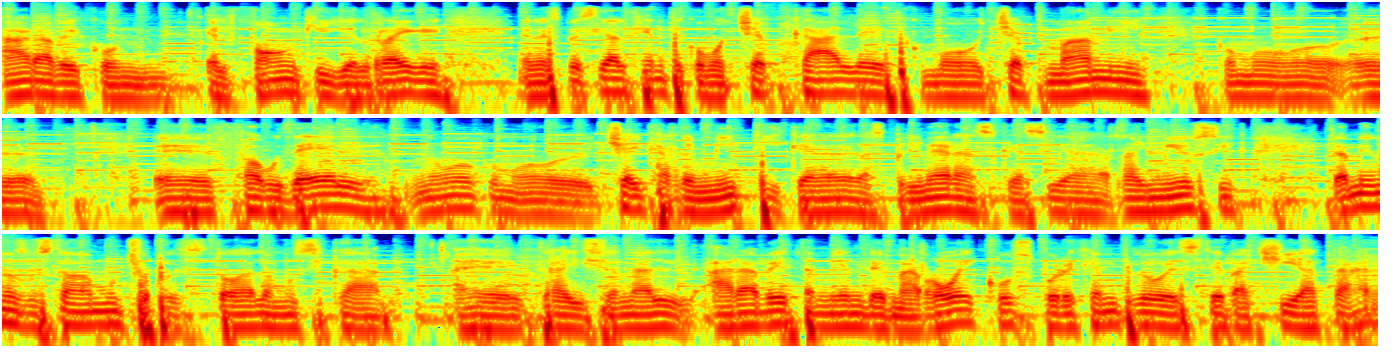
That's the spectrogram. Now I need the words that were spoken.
árabe con el funky y el reggae, en especial gente como Chef Khaled, como Chef Mami, como eh, eh, Faudel, ¿no? como Sheikha Remiti, que era de las primeras que hacía Ray Music. También nos gustaba mucho pues toda la música eh, tradicional árabe, también de Marruecos, por ejemplo, este Bachiatar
